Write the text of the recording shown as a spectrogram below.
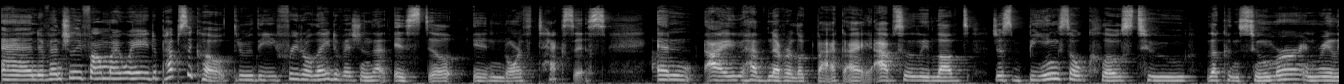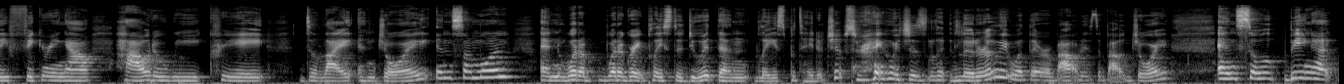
and eventually found my way to pepsico through the frito-lay division that is still in north texas and I have never looked back. I absolutely loved just being so close to the consumer and really figuring out how do we create delight and joy in someone. And what a what a great place to do it than Lay's potato chips right? Which is li- literally what they're about is about joy. And so being at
